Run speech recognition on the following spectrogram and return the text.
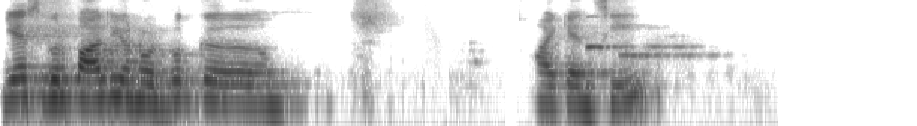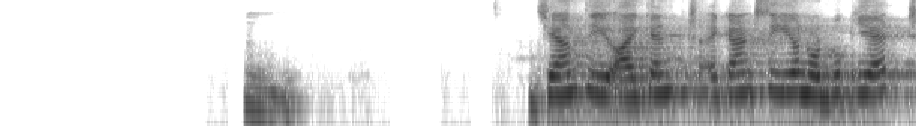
Yes, Gurpal, your notebook, uh, I can see. Hmm. Jayanti, I can't, I can't see your notebook yet.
